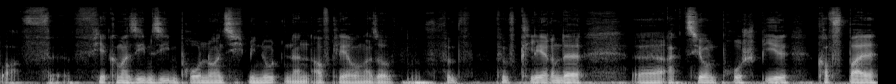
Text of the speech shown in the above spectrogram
4,77 pro 90 Minuten an Aufklärung, also fünf, fünf klärende äh, Aktionen pro Spiel, Kopfball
